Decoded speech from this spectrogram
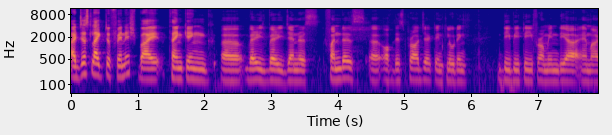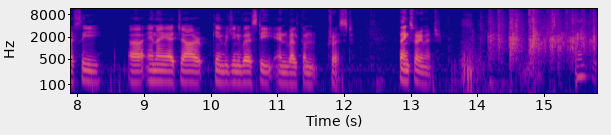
I'd just like to finish by thanking uh, very, very generous funders uh, of this project, including DBT from India, MRC, uh, NIHR, Cambridge University, and Wellcome Trust. Thanks very much. Thank you.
